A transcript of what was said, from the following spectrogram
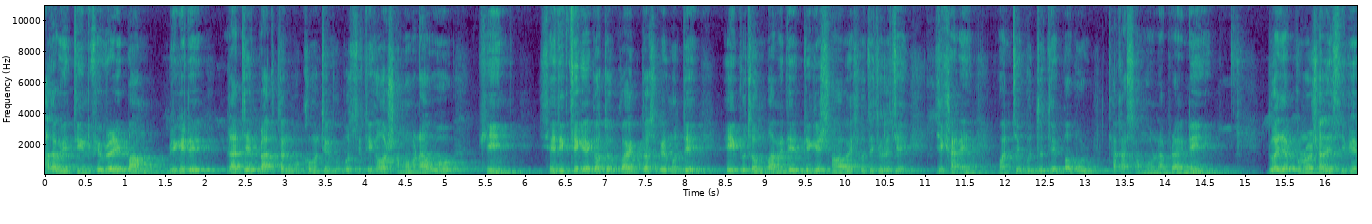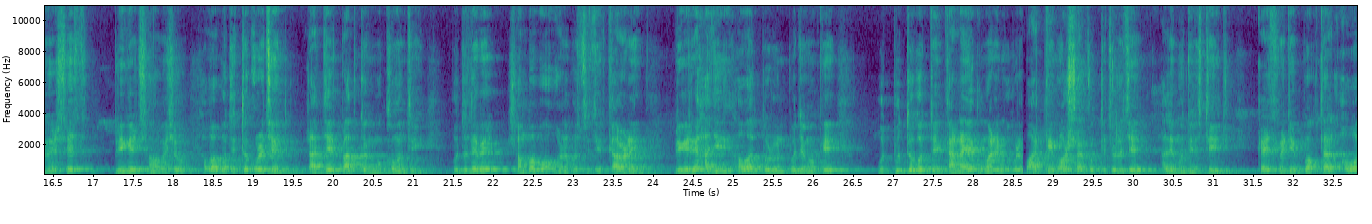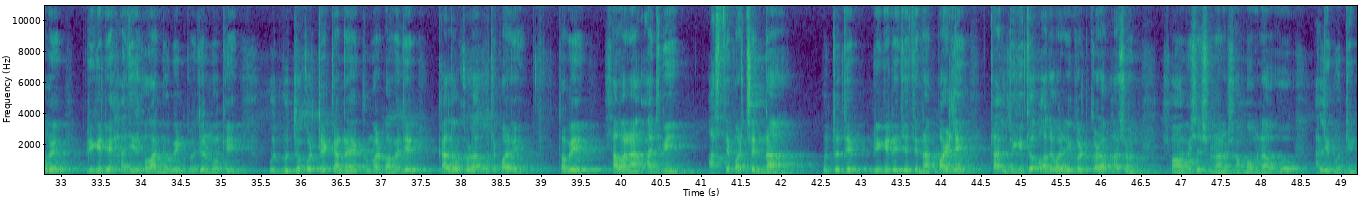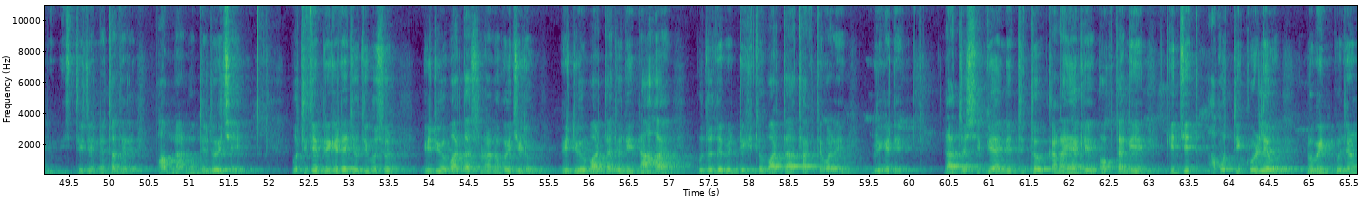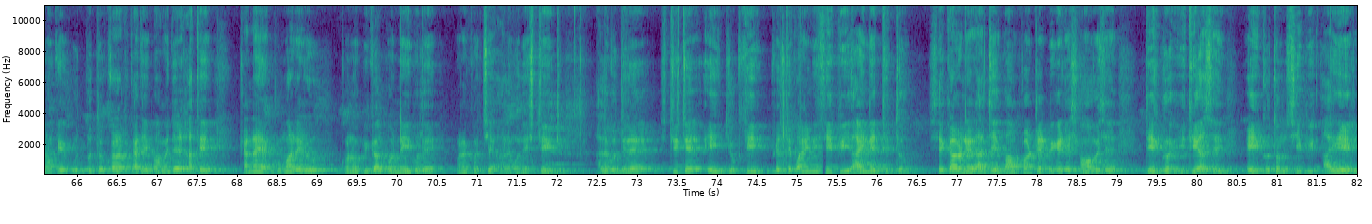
আগামী তিন ফেব্রুয়ারি বাম ব্রিগেডে রাজ্যের প্রাক্তন মুখ্যমন্ত্রীর উপস্থিতি হওয়ার সম্ভাবনাও ক্ষীণ। সেদিক থেকে গত কয়েক দশকের মধ্যে এই প্রথম বামেদের ব্রিগেড সমাবেশ হতে চলেছে, যেখানে মঞ্চে বুদ্ধদেব বাবুর থাকার সম্ভাবনা প্রায় নেই। দু হাজার পনেরো সালে সিপিএমের শেষ ব্রিগেড সমাবেশেও সভাপতিত্ব করেছেন রাজ্যের প্রাক্তন মুখ্যমন্ত্রী। বুদ্ধদেবের সম্ভাব্য অনুপস্থিতির কারণে ব্রিগেডে হাজির হওয়ার তরুণ প্রজন্মকে উদ্বুদ্ধ করতে, কানাইয়া কুমারের উপরে বাড়তি ভরসা করতে চলেছে আলিমুদ্দিন স্ট্রিট। ক্যারিসমেটিক বক্তার অভাবে ব্রিগেডে হাজির হওয়া নবীন প্রজন্মকে উদ্বুদ্ধ করতে কানাইয়া কুমার বামেদের কালো ঘোড়া হতে পারে। তবে সাবানা আজমি আসতে পারছেন না। বুদ্ধদেব ব্রিগেডে যেতে না পারলে তার লিখিত অথবা রেকর্ড করা ভাষণ সমাবেশে শোনানোর সম্ভাবনা ও আলিমুদ্দিন স্ট্রিটের নেতাদের ভাবনার মধ্যে রয়েছে। অতীতে ব্রিগেডে জ্যোতি বসুর ভিডিও বার্তা শোনানো হয়েছিল। ভিডিও বার্তা যদি না হয়, বুদ্ধদেবের লিখিত বার্তা থাকতে পারে ব্রিগেডে। রাজ্য সিপিআই নেতৃত্ব কানাইয়াকে বক্তা নিয়ে কিঞ্চিত আপত্তি করলেও নবীন প্রজন্মকে উদ্বুদ্ধ করার কাজে বামেদের হাতে কানাইয়া কুমারেরও কোনো বিকল্প নেই বলে মনে করছে আলিমুদ্দিন স্ট্রিট আলিমুদ্দিনের স্ট্রিটের এই যুক্তি ফেলতে পারেনি সিপিআই নেতৃত্ব। সে কারণে রাজ্যে বামফ্রন্টের ব্রিগেডের সমাবেশে দীর্ঘ ইতিহাসে এই প্রথম সিপিআইয়ের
